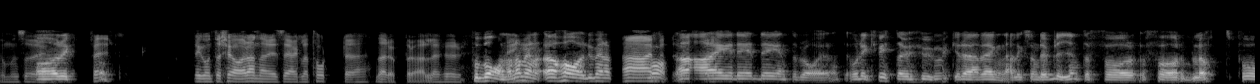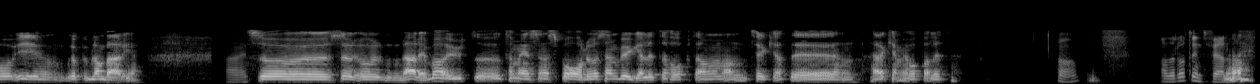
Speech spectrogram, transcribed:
jo, men så är det. Ja, riktigt. För- Det går inte att köra när det är så jäkla torrt eh, där uppe då, eller hur? På banorna menar du? Jaha, du menar Nej, men, Nej, det, det är inte bra är det inte. Och det kvittar ju hur mycket det än regnar liksom. Det blir inte för, för blött på, i, uppe bland bergen. Nej. Så, så och, ja, det är bara ut och ta med sig en spade och sen bygga lite hopp där man tycker att det, här kan vi hoppa lite. Ja. Ja, det låter inte fel. Nej.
